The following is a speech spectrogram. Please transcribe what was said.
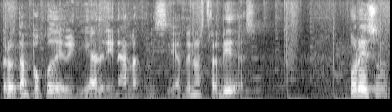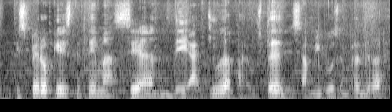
pero tampoco debería drenar la felicidad de nuestras vidas. Por eso, espero que este tema sea de ayuda para ustedes, amigos emprendedores.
